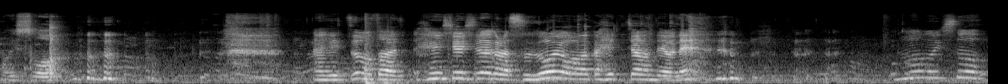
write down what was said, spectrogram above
美味しそう。いつもさ編集しながらすごいお腹減っちゃうんだよね あ美味しそう。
